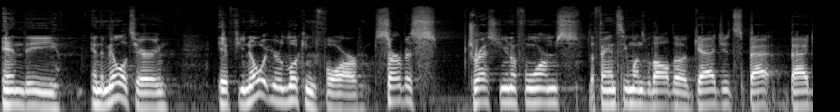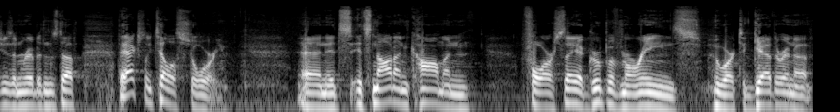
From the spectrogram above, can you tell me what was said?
In the, in the military, if you know what you're looking for, service dress uniforms, the fancy ones with all the gadgets, badges, and ribbons and stuff, they actually tell a story. And it's, it's not uncommon for, say, a group of Marines who are together in a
